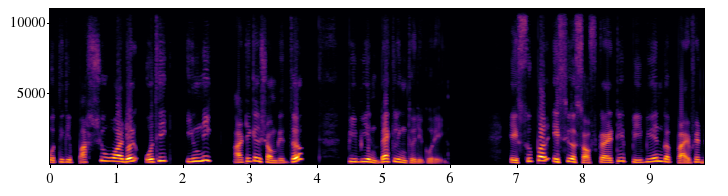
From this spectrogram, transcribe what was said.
প্রতিটি পাঁচশো ওয়ার্ডের অধিক ইউনিক আর্টিকেল সমৃদ্ধ পিবিএন ব্যাকলিং তৈরি করি এই সুপার এসিও সফটওয়্যারটি পিবিএন বা private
